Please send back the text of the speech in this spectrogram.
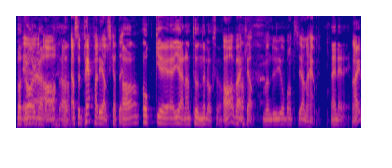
Ja, vad drar du Eh, med ja. ja. Alltså Pep hade älskat dig. Ja, ja. Och eh, gärna en tunnel också. verkligen. Men du jobbar inte så gärna hem. Nej, nej, nej. Nej.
